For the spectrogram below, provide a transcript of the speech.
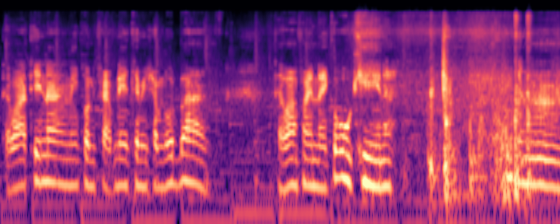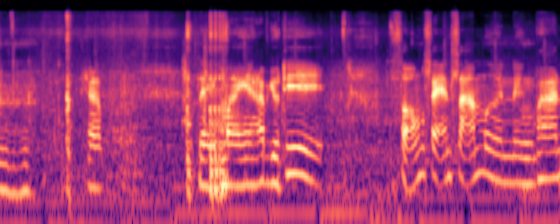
แต่ว่าที่นั่งนี่คนขับนี่จะมีชำรุดบ้าง แต่ว่าภายในก็โอเคนะอืมครับเลขใหม่นะครับอยู่ที่สองแสนสามหมื่นหนึ่งพัน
